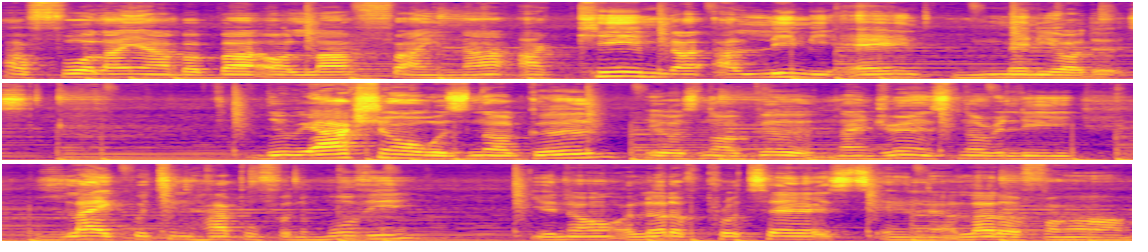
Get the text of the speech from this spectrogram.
Afolayan Baba Olafaina, Akim Alimi, and many others. The reaction was not good. It was not good. Nigerians not really like what happened for the movie. You know, a lot of protests and a lot of um,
